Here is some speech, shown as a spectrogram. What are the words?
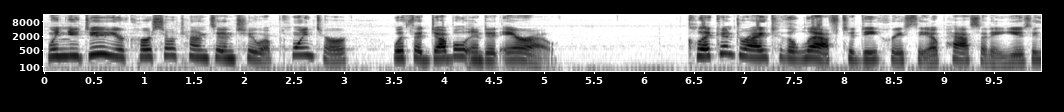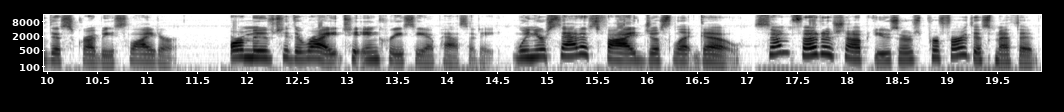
When you do, your cursor turns into a pointer with a double-ended arrow. Click and drag to the left to decrease the opacity using the scrubby slider or move to the right to increase the opacity. When you're satisfied, just let go. Some Photoshop users prefer this method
